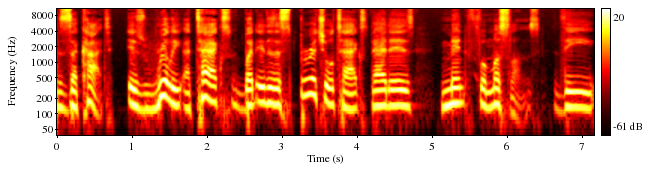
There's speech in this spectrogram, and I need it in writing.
zakat is really a tax, but it is a spiritual tax that is meant for Muslims. The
